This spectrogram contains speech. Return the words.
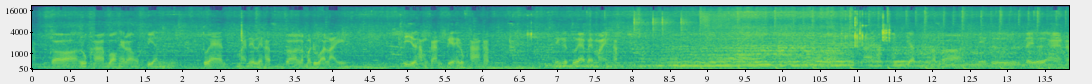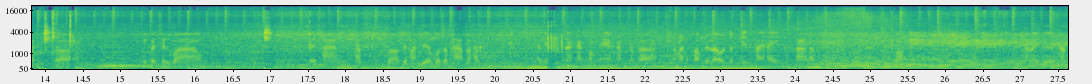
ครับก็ลูกค้าบอกให้เราเปลี่ยนตู้แอร์ใหม่ได้เลยครับ ก็เรามาดูอะไร ที่จะทำการเปลี่ยนให้ลูกค้าครับ นี่คือตู้แอร์ใบใหม่ครับได้ครับเทียบแล้วก็นี่คือไดเออร์แอร์ครับ ก็เอ็กซ์เพรสชันวาล สายพานครับ ก็สายพานเดิมหมดสภาพแล้วครับ อันนี้คือหน้าคัดคอมแอร์ครับ แล้วก็น้ำมันคอมเดี๋ยวเราจะเปลี่ยนถ่ายให้ลูกค้าครับอันนี้คือกล่องแอร์อะไรเลยครับ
